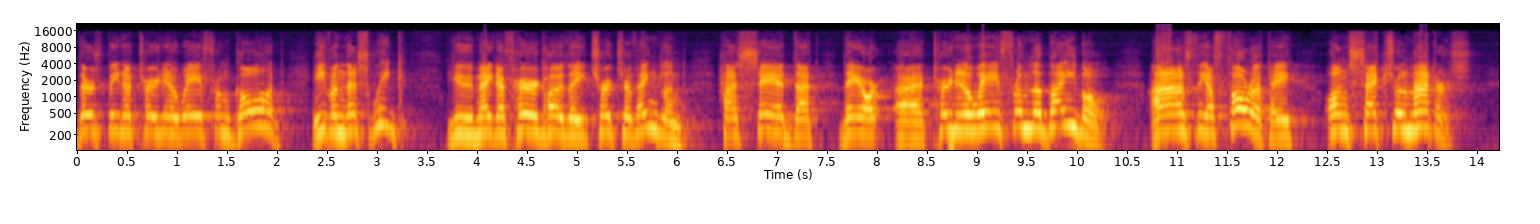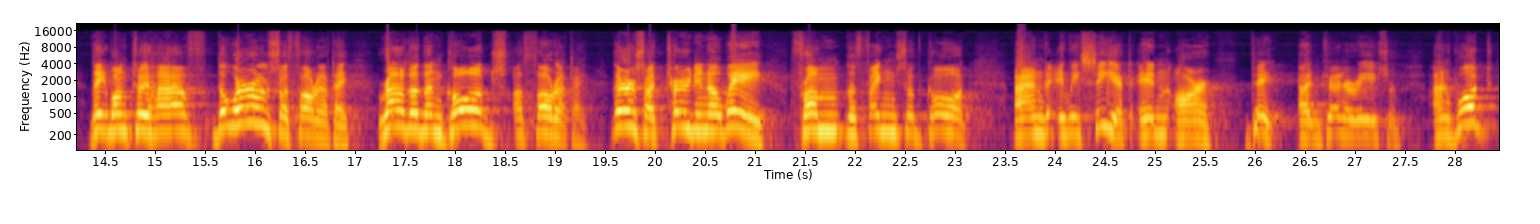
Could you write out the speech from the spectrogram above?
there's been a turning away from God, even this week. You might have heard how the Church of England has said that they are uh, turning away from the Bible as the authority on sexual matters. They want to have the world's authority rather than God's authority. There's a turning away from the things of God. And we see it in our day and generation. And what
